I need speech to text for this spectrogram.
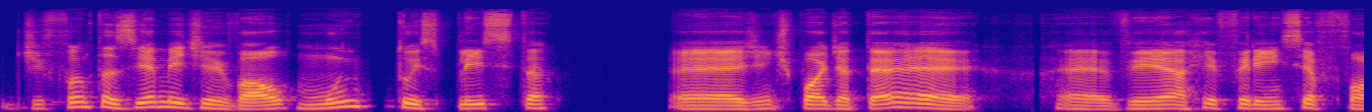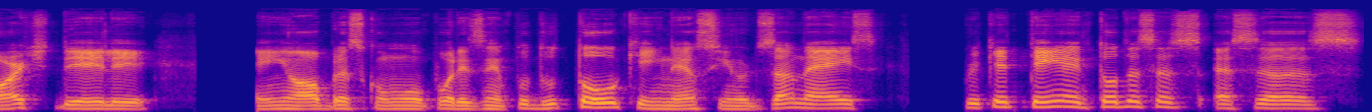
de fantasia medieval muito explícita. É, a gente pode até é, ver a referência forte dele em obras como, por exemplo, do Tolkien, né, O Senhor dos Anéis, porque tem todas essas, essas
